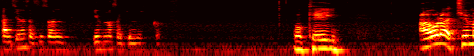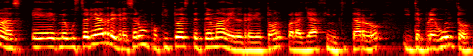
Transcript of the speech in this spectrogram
canciones así son himnos aquí en México. Ok. Ahora, Chemas, eh, me gustaría regresar un poquito a este tema del reggaetón para ya finiquitarlo. Y te pregunto,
